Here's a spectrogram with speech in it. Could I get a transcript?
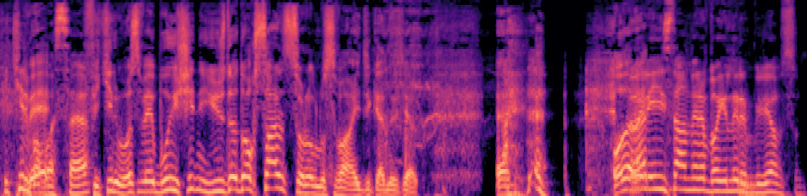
Fikir ve, babası. Fikir babası ve bu işin yüzde doksan sorumlusu Aycı kendisi. E, olarak Böyle insanlara bayılırım biliyor musun?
